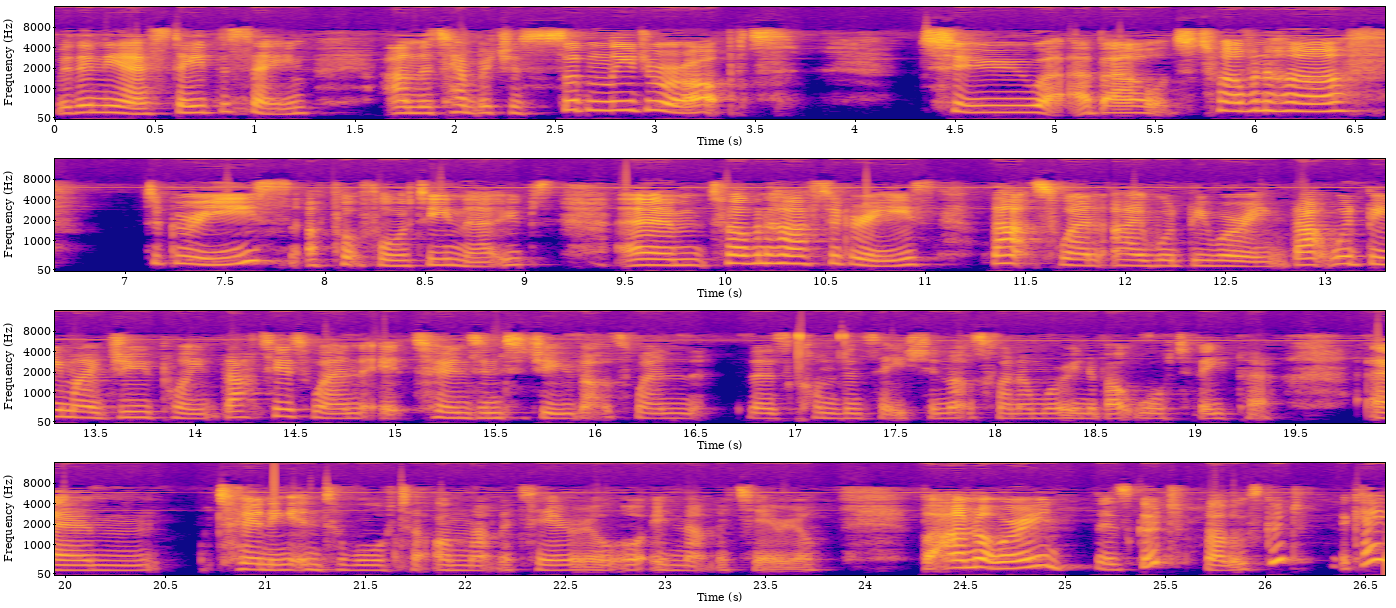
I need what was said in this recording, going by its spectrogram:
within the air stayed the same and the temperature suddenly dropped to about 12 and a half degrees, I've put 14 there, oops, um, 12 and a half degrees, that's when I would be worrying. That would be my dew point. That is when it turns into dew. That's when there's condensation. That's when I'm worrying about water vapor. Um, turning into water on that material or in that material. But I'm not worrying. It's good. That looks good. Okay,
